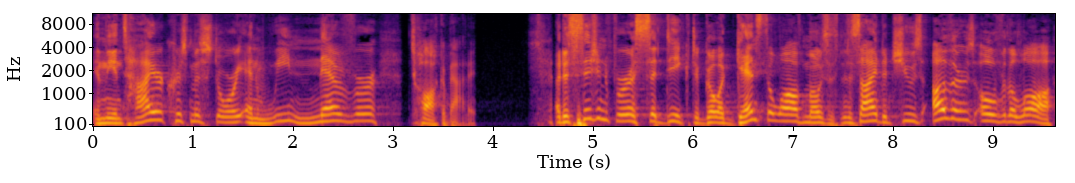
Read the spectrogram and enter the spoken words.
in the entire Christmas story, and we never talk about it. A decision for a Siddiq to go against the law of Moses, to decide to choose others over the law,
